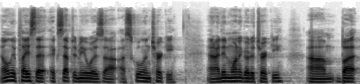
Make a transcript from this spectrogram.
The only place that accepted me was uh, a school in Turkey. And I didn't want to go to Turkey, um, but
